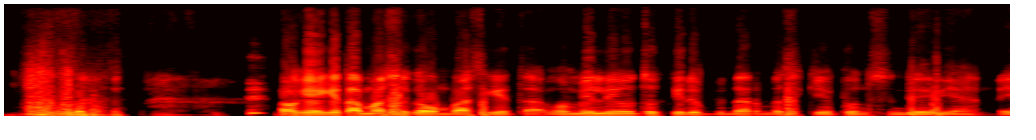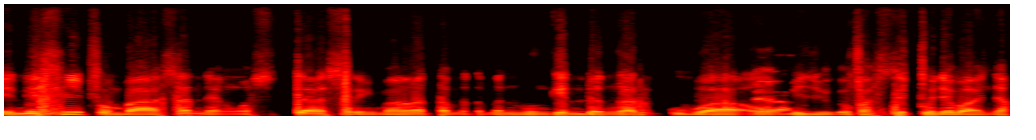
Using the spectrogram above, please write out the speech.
Oke, kita masuk ke pembahasan kita. Memilih untuk hidup benar meskipun sendirian. Ini sih pembahasan yang maksudnya sering banget teman-teman mungkin dengar. Gua, Iya. Omi juga pasti punya banyak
